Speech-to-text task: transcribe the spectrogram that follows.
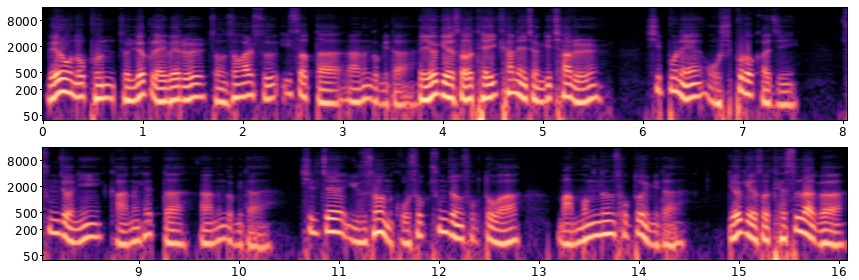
매우 높은 전력 레벨을 전송할 수 있었다라는 겁니다. 여기에서 테이칸의 전기차를 10분에 50%까지 충전이 가능했다라는 겁니다. 실제 유선 고속 충전 속도와 맞먹는 속도입니다. 여기에서 테슬라가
